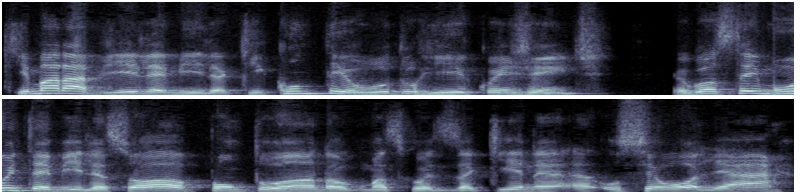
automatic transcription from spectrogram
Que maravilha, Emília. Que conteúdo rico, hein, gente? Eu gostei muito, Emília, só pontuando algumas coisas aqui, né? O seu olhar,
